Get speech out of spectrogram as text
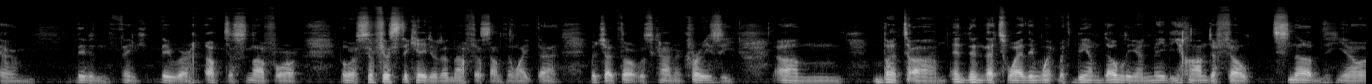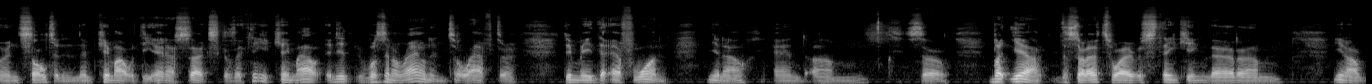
um, they didn't think they were up to snuff or or sophisticated enough or something like that, which I thought was kind of crazy. Um, but um, and then that's why they went with BMW, and maybe Honda felt snubbed, you know, or insulted, and then came out with the NSX because I think it came out. It, it wasn't around until after they made the F1, you know, and um, so, but yeah, so that's why I was thinking that, um, you know,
